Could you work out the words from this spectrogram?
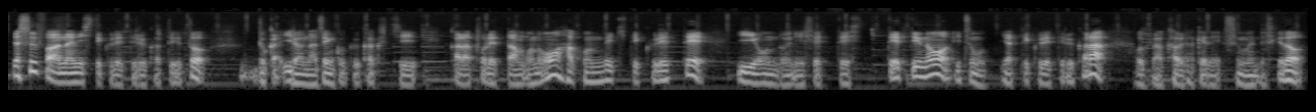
じゃあスーパーは何してくれてるかというとどっかいろんな全国各地から取れたものを運んできてくれていい温度に設定してっていうのをいつもやってくれてるから僕ら買うだけで済むんですけど、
